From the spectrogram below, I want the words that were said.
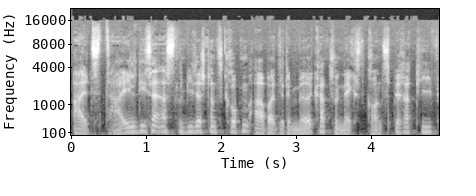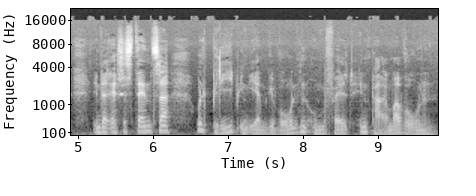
Als Teil dieser ersten Widerstandsgruppen arbeitete Mirka zunächst konspirativ in der Resistenza und blieb in ihrem gewohnten Umfeld in Parma wohnen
